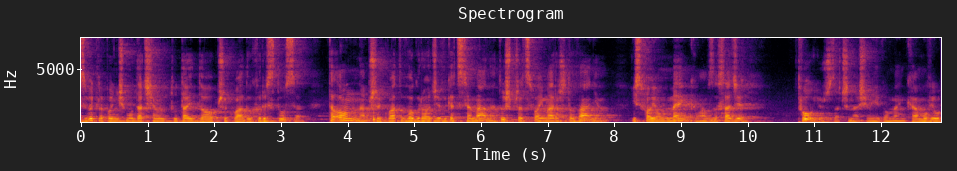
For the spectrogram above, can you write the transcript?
zwykle, powinniśmy udać się tutaj do przykładu Chrystusa. To on na przykład w ogrodzie w Getsemane, tuż przed swoim aresztowaniem i swoją męką, a w zasadzie tu już zaczyna się jego męka. Mówił,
